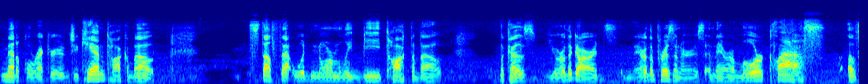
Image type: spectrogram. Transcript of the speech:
medical records. You can talk about stuff that would normally be talked about because you're the guards and they're the prisoners and they're a lower class of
